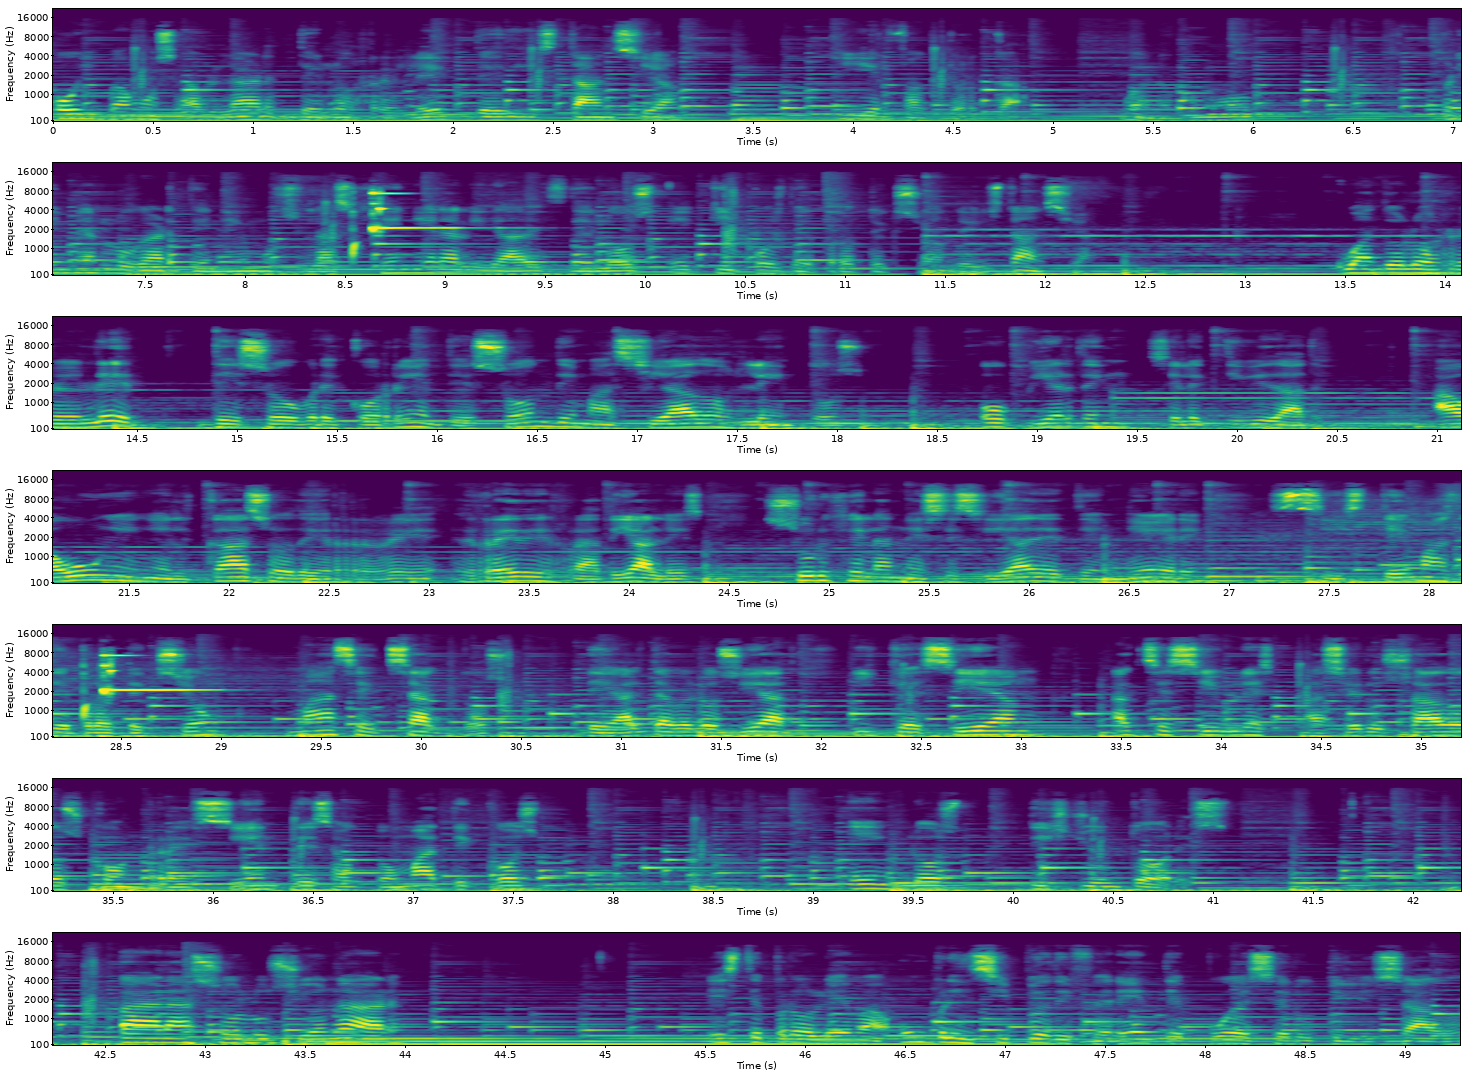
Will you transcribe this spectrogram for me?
vamos a hablar de los relés de distancia y el factor K. Bueno, como primer lugar tenemos las generalidades de los equipos de protección de distancia. Cuando los relés de sobrecorriente son demasiado lentos o pierden selectividad, aún en el caso de redes radiales surge la necesidad de tener sistemas de protección más exactos de alta velocidad y que sean accesibles a ser usados con recientes automáticos en los disyuntores. Para solucionar este problema, un principio diferente puede ser utilizado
